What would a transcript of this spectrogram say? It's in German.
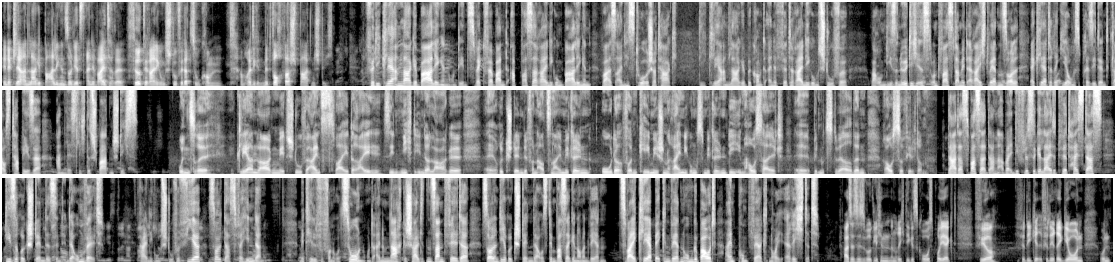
In der Kläranlage Balingen soll jetzt eine weitere, vierte Reinigungsstufe dazukommen. Am heutigen Mittwoch war Spatenstich. Für die Kläranlage Balingen und den Zweckverband Abwasserreinigung Balingen war es ein historischer Tag. Die Kläranlage bekommt eine vierte Reinigungsstufe. Warum diese nötig ist und was damit erreicht werden soll, erklärte Regierungspräsident Klaus Tappeser anlässlich des Spatenstichs. Unsere Kläranlagen mit Stufe 1, 2, 3 sind nicht in der Lage, äh, Rückstände von Arzneimitteln oder von chemischen Reinigungsmitteln, die im Haushalt äh, benutzt werden, rauszufiltern. Da das Wasser dann aber in die Flüsse geleitet wird, heißt das, diese Rückstände sind in der Umwelt. Reinigungsstufe 4 soll das verhindern. Mit Hilfe von Ozon und einem nachgeschalteten Sandfilter sollen die Rückstände aus dem Wasser genommen werden. Zwei Klärbecken werden umgebaut, ein Pumpwerk neu errichtet. Also es ist wirklich ein, ein richtiges Großprojekt für, für, die, für die Region und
